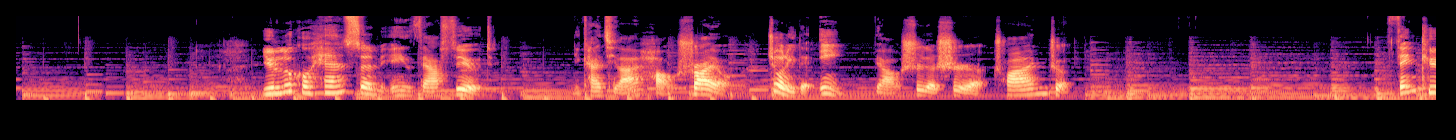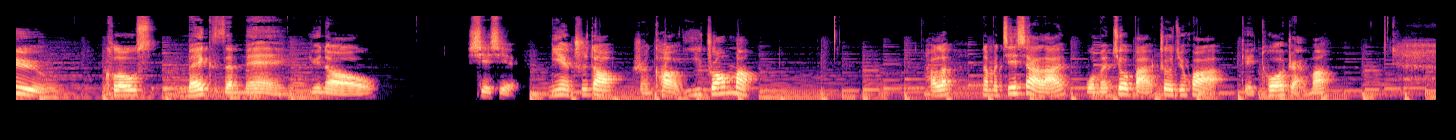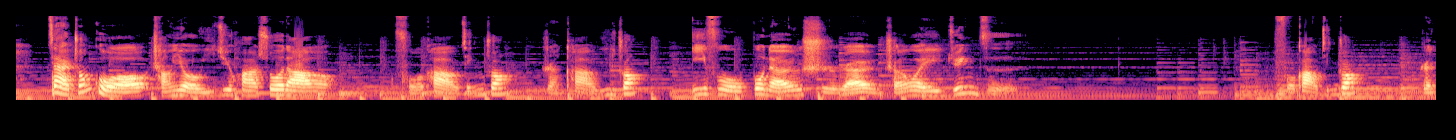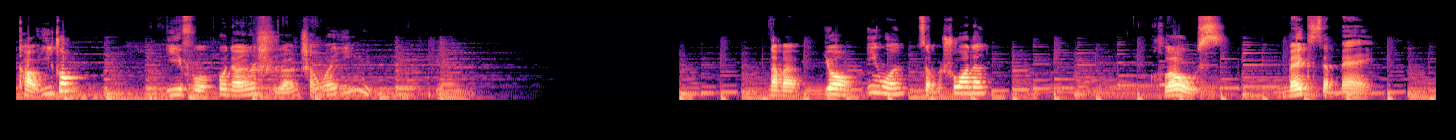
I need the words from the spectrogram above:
You look handsome in that suit. 你看起来好帅哦。这里的 in 表示的是穿着。Thank you. Clothes make the man, you know. 谢谢。你也知道人靠衣装吗？好了， 那么接下来我们就把这句话给拓展吗？在中国常有一句话说到：“佛靠金装，人靠衣装，衣服不能使人成为君子。”佛靠金装，人靠衣装，衣服不能使人成为英语。那么用英文怎么说呢 ？Clothes makes the man，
